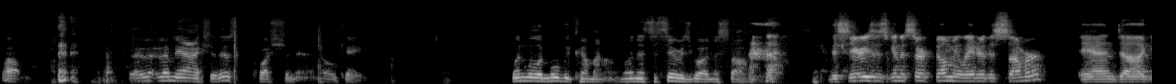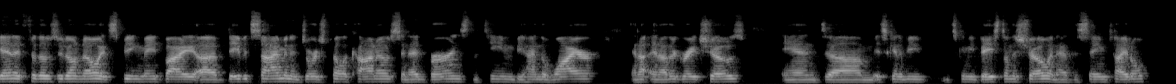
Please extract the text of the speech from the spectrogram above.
Well, let me ask you this question then. Okay, when will the movie come out? When is the series going to start? the series is going to start filming later this summer. And uh, again, for those who don't know, it's being made by uh, David Simon and George Pelecanos and Ed Burns, the team behind The Wire and, and other great shows. And um, it's going to be it's going to be based on the show and have the same title.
